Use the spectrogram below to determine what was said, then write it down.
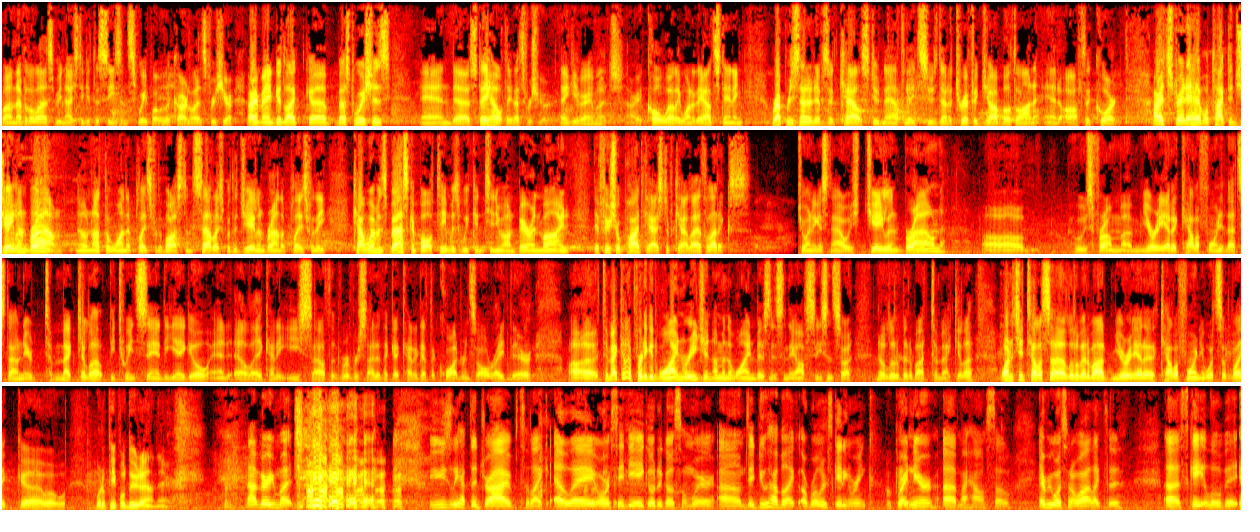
Well, nevertheless, it'd be nice to get the season sweep over yeah. the Cardinal. That's for sure. All right, man. Good luck. Uh, best wishes, and uh, stay healthy. That's for sure. Thank you very much. All right, Cole Welly, one of the outstanding representatives at Cal, student athletes, who's done a terrific job both on and off the court. All right, straight ahead, we'll talk to Jaelyn Brown. No, not the one that plays for the Boston Celtics, but the Jaelyn Brown that plays for the Cal women's basketball team. As we continue on, bear in mind the official podcast of Cal Athletics. Joining us now is Jaelyn Brown. Uh, who's from uh, Murrieta, California. That's down near Temecula, between San Diego and LA, kind of east, south of Riverside. I think I kind of got the quadrants all right there. Uh, Temecula, pretty good wine region. I'm in the wine business in the off season, so I know a little bit about Temecula. Why don't you tell us a little bit about Murrieta, California? What's it like? Uh, what do people do down there? Not very much. you usually have to drive to like LA or San Diego to go somewhere. Um, they do have like a roller skating rink okay. right near uh, my house, so every once in a while I like to uh, skate a little bit.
